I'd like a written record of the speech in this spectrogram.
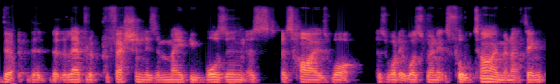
That the, the, level of professionalism maybe wasn't as, as high as what as what it was when it's full time, and I think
